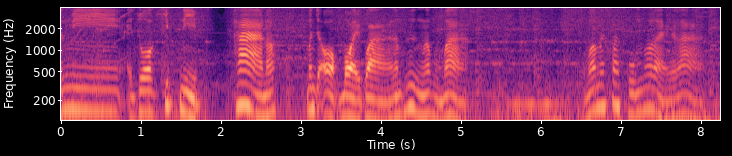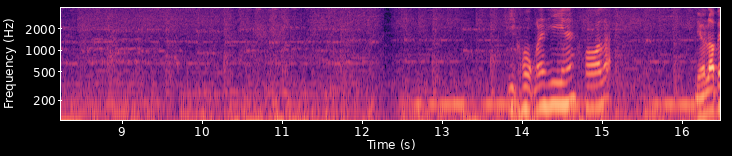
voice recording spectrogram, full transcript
มันมีไอตัวคลิปหนีบผ้าเนาะมันจะออกบ่อยกว่าน้ำผึ้งแล้วผมว่า ผมว่าไม่ค่อยคุ้มเท่าไหร่เวลาอีก 6 นาทีนะ พอละ เดี๋ยวเราไป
